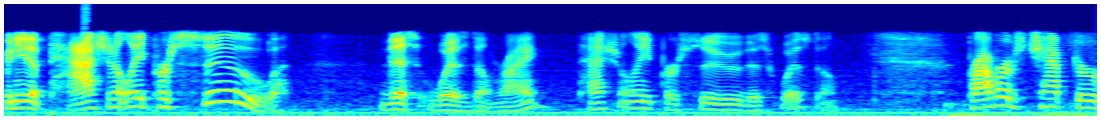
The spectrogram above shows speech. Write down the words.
we need to passionately pursue this wisdom, right? Passionately pursue this wisdom. Proverbs chapter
